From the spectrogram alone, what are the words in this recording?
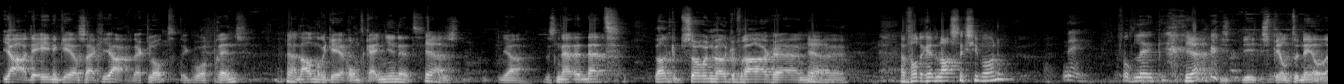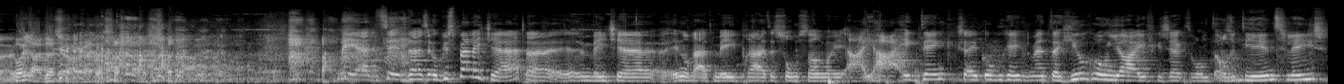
Ja, de ene keer zeg je ja, dat klopt, ik word prins. Ja. En de andere keer ontken je het. Ja. Dus ja, dus net, net welke persoon, welke vragen. En, Ja. En vond ik het lastig, Simone? Nee, vond het leuk. Ja? die, die speelt toneel, hè? Oh ja, dat is waar. hè, dat is waar. Nee, ja, dat, is, dat is ook een spelletje, hè. Dat, een beetje eh, inderdaad meepraten. Soms dan word je, ah ja, ik denk, ik zei ik op een gegeven moment, dat Giel gewoon ja heeft gezegd. Want als ik die hints lees,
